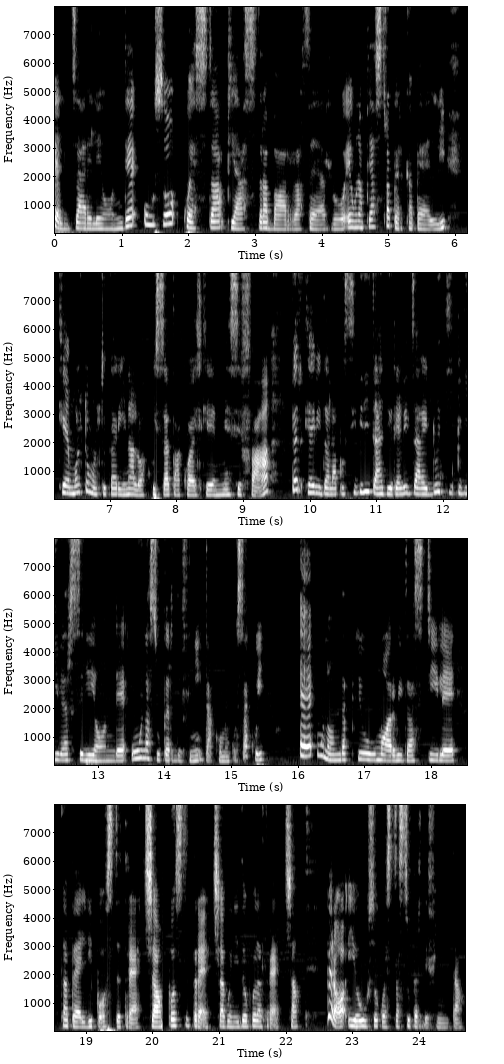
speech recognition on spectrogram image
Realizzare le onde uso questa piastra barra ferro, è una piastra per capelli che è molto molto carina, l'ho acquistata qualche mese fa perché vi dà la possibilità di realizzare due tipi diversi di onde, una super definita come questa qui e un'onda più morbida stile capelli post treccia, post treccia, quindi dopo la treccia. Però io uso questa super definita.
